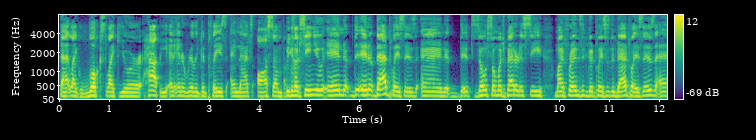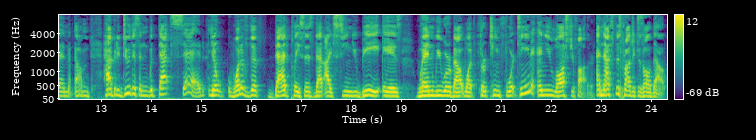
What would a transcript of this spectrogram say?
that like looks like you're happy and in a really good place, and that's awesome. Because I've seen you in in bad places, and it's so so much better to see my friends in good places than bad places, and I'm happy to do this. And with that said, you know, one of the bad places that I've seen you be is when we were about what 13 14 and you lost your father. And that's this project is all about.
